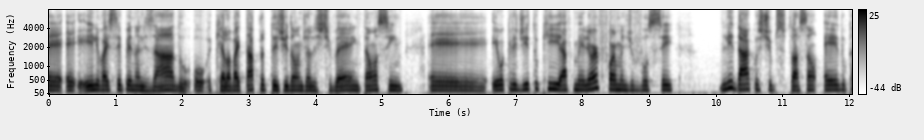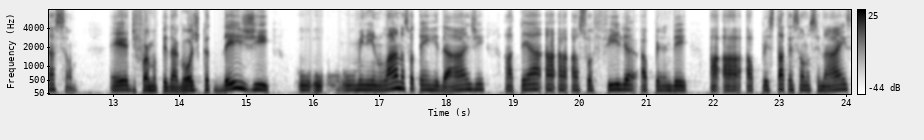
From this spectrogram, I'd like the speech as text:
é, é, ele vai ser penalizado ou que ela vai estar tá protegida onde ela estiver. Então, assim, é, eu acredito que a melhor forma de você lidar com esse tipo de situação é a educação. É de forma pedagógica, desde o, o, o menino lá na sua tenridade até a, a, a sua filha aprender a, a, a prestar atenção nos sinais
